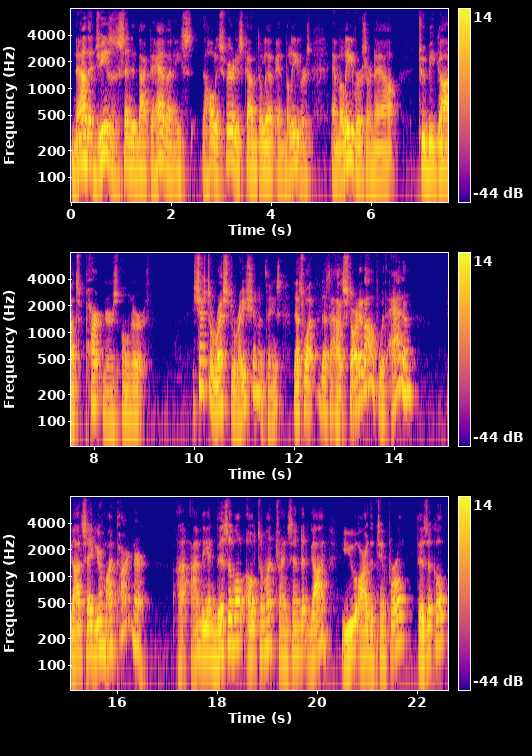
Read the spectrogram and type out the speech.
Now that Jesus ascended back to heaven, he's, the Holy Spirit has come to live in believers, and believers are now to be God's partners on earth. It's just a restoration of things. That's what that's how it started off with Adam God said, You're my partner. Uh, I'm the invisible, ultimate, transcendent God. You are the temporal, physical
